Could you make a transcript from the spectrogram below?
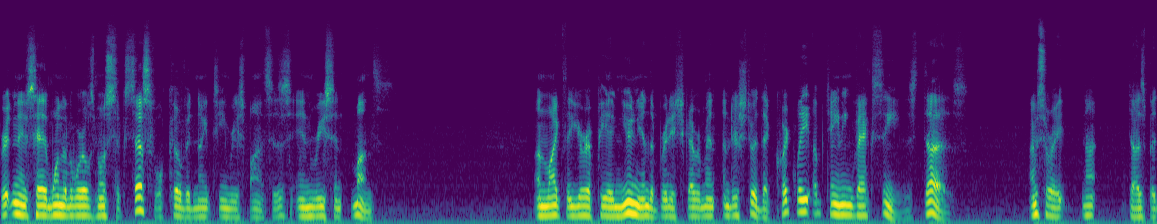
Britain has had one of the world's most successful COVID 19 responses in recent months. Unlike the European Union, the British government understood that quickly obtaining vaccines does, I'm sorry, not does, but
